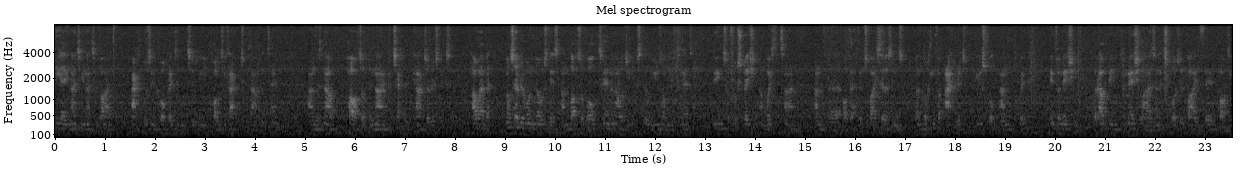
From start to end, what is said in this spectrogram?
DDA 1995 Act was incorporated into the Equalities Act 2010 and is now part of the nine protected characteristics. However, not everyone knows this and lots of old terminology is still used on the internet, leading to frustration and wasted time and uh, of efforts by citizens when looking for accurate, useful and quick information without being commercialised and exploited by third-party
